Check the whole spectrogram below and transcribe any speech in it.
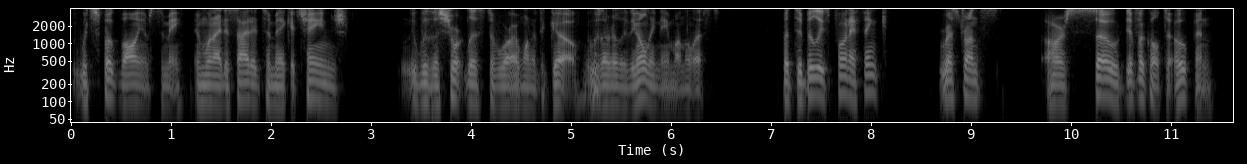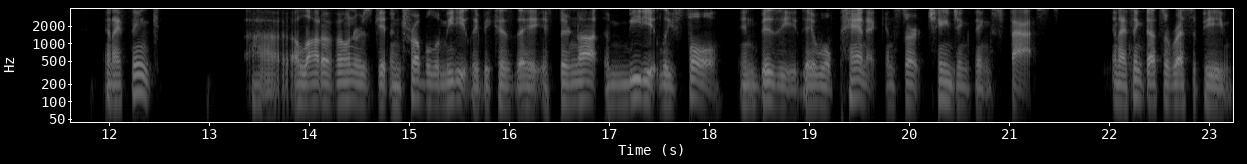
which spoke volumes to me. And when I decided to make a change, it was a short list of where I wanted to go. It was really the only name on the list. But to Billy's point, I think restaurants are so difficult to open, and I think uh, a lot of owners get in trouble immediately because they, if they're not immediately full and busy, they will panic and start changing things fast. And I think that's a recipe,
